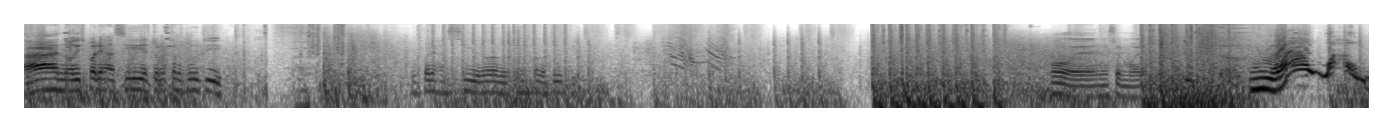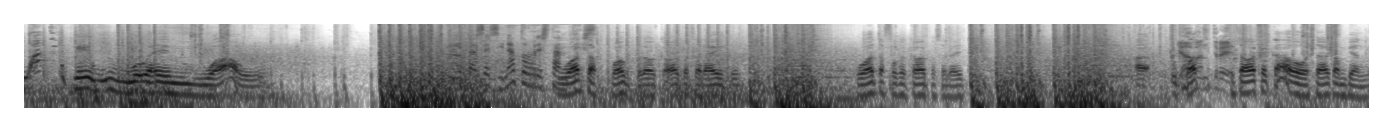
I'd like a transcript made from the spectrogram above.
Ah, no dispares así, esto no es Call of Duty. No dispares así, Eduardo, esto no es Call of Duty. Joder, no se muere. ¡Wow! ¡Wow! ¡Wow! ¡Qué buen! ¡Wow! Asesinatos restantes. What the fuck, bro, acaba de pasar ahí, tú. What the fuck acaba de pasar ahí, tú. Ah. ¿Estaba FK o estaba campeando?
